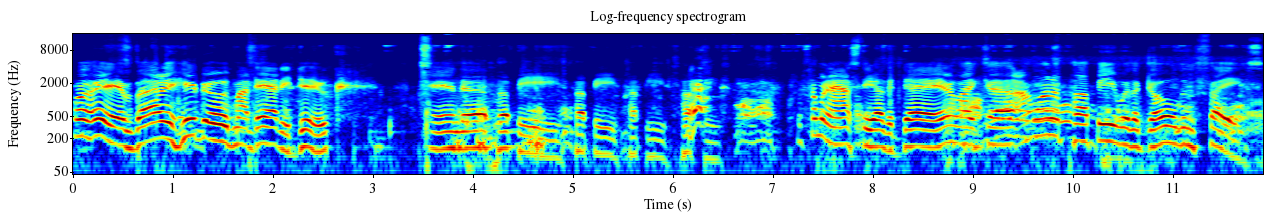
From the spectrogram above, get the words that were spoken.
Well, hey everybody, here goes my daddy Duke. And uh, puppies, puppies, puppies, puppies. So someone asked the other day, they're like, uh, I want a puppy with a golden face.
